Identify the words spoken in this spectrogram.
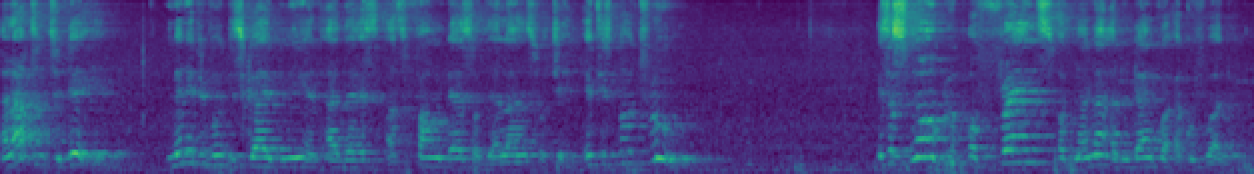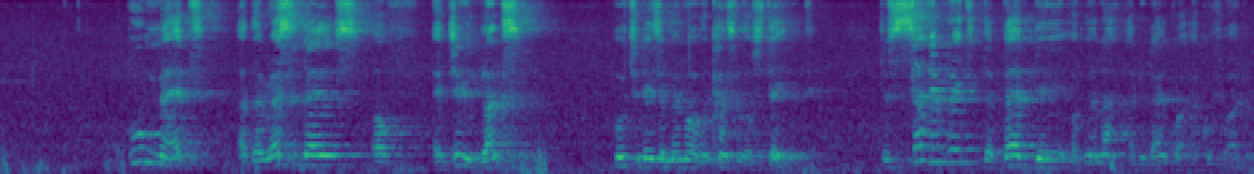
And up to today, many people describe me and others as founders of the Alliance for Change. It is not true. It's a small group of friends of Nana Addo Dankwa Akufo-Addo who met at the residence of Ejiri Blankson, who today is a member of the Council of State, to celebrate the birthday of Nana Addo Dankwa Akufo-Addo.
